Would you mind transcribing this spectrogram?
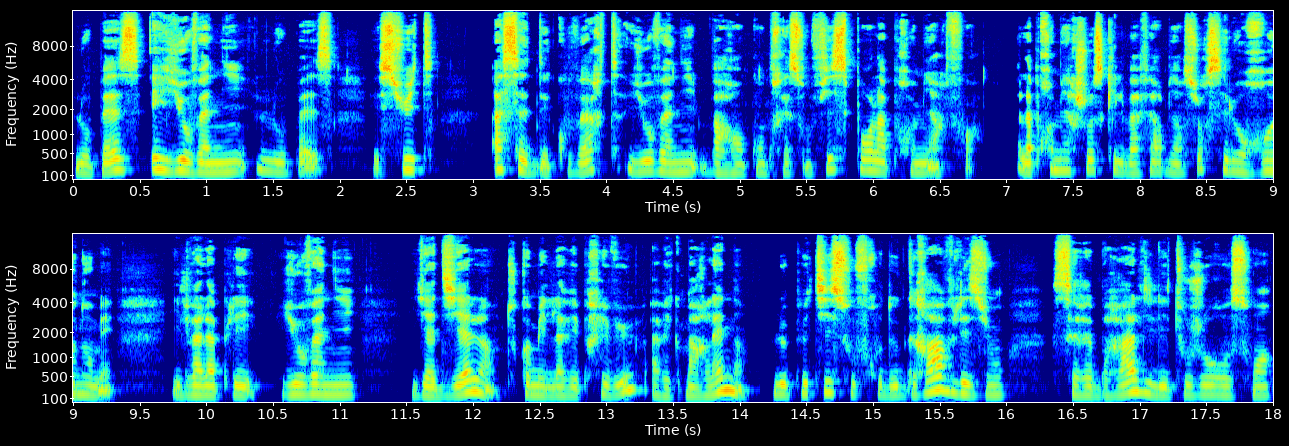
Lopez et Giovanni Lopez. Et suite à cette découverte, Giovanni va rencontrer son fils pour la première fois. La première chose qu'il va faire, bien sûr, c'est le renommer. Il va l'appeler Giovanni Yadiel, tout comme il l'avait prévu avec Marlène. Le petit souffre de graves lésions cérébrales, il est toujours aux soins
